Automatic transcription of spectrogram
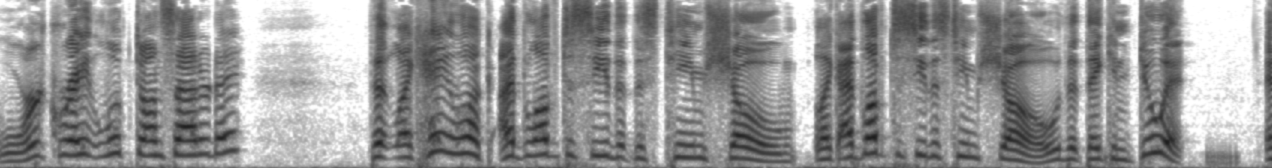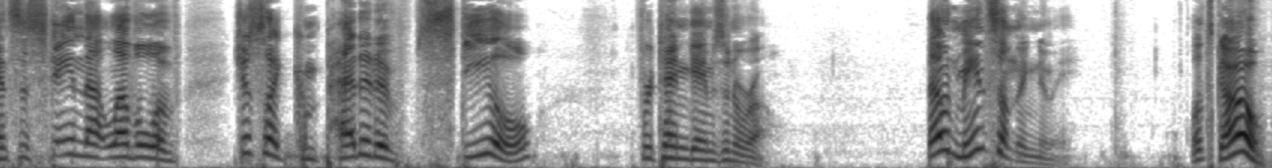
work rate looked on Saturday. That like, hey, look, I'd love to see that this team show, like, I'd love to see this team show that they can do it and sustain that level of just like competitive steel for ten games in a row. That would mean something to me. Let's go.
